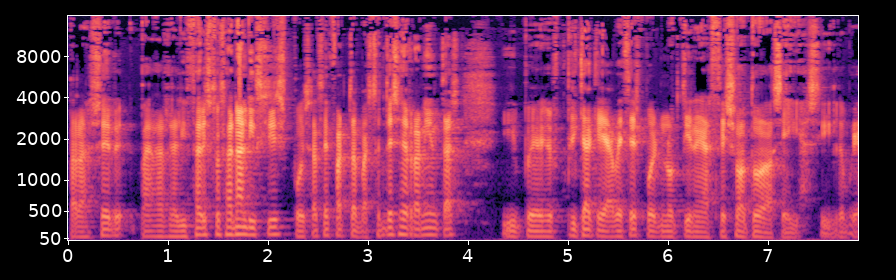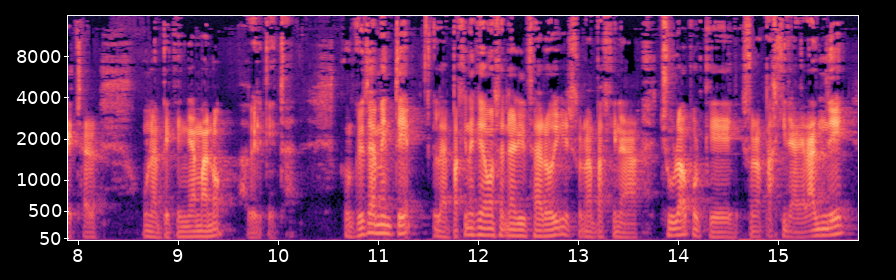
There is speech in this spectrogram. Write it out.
para hacer, para realizar estos análisis, pues hace falta bastantes herramientas y pues explica que a veces pues no tiene acceso a todas ellas y le voy a echar una pequeña mano a ver qué tal. Concretamente, la página que vamos a analizar hoy es una página chula porque es una página grande,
